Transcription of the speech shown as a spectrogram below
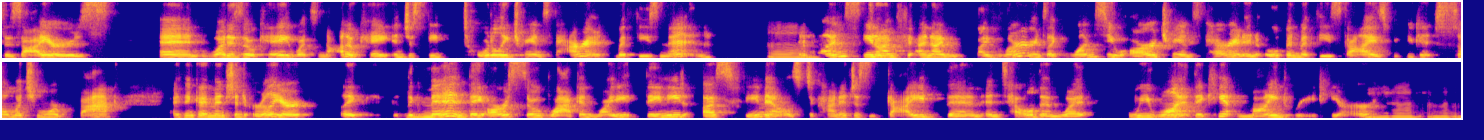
desires and what is okay, what's not okay, and just be totally transparent with these men. Mm. And once, you know, I'm and I'm I've learned like once you are transparent and open with these guys, you get so much more back. I think I mentioned earlier, like the men, they are so black and white. They need us females to kind of just guide them and tell them what we want. They can't mind read here. Mm-hmm, mm-hmm.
